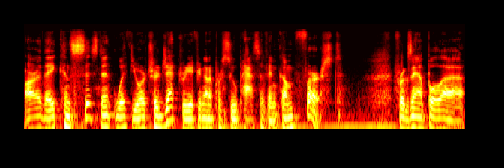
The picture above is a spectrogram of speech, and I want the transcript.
are they consistent with your trajectory if you're going to pursue passive income first? For example, uh,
